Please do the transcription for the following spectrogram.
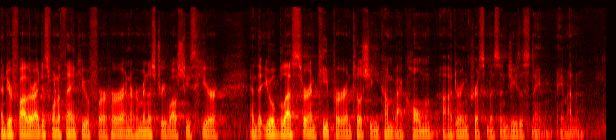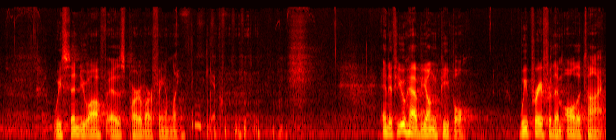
And dear Father, I just want to thank you for her and her ministry while she's here, and that you'll bless her and keep her until she can come back home uh, during Christmas. In Jesus' name, amen. We send you off as part of our family. Thank you. and if you have young people, we pray for them all the time.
